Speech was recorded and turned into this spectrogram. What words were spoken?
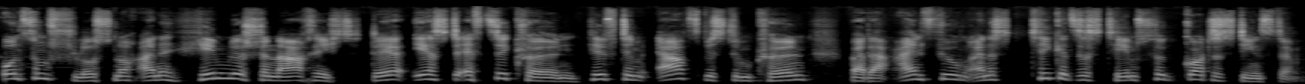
Und zum Schluss noch eine himmlische Nachricht. Der erste FC Köln hilft dem Erzbistum Köln bei der Einführung eines Ticketsystems für Gottesdienste.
